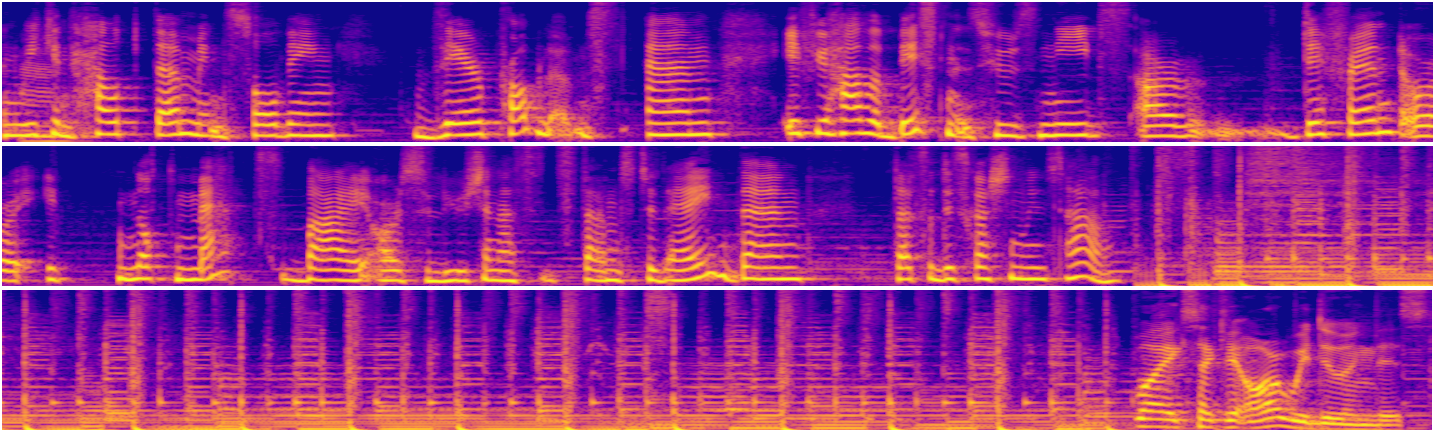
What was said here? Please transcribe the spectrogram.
And we can mm. help them in solving their problems. And if you have a business whose needs are different or it not met by our solution as it stands today, then that's a discussion we need to have. Why exactly are we doing this?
